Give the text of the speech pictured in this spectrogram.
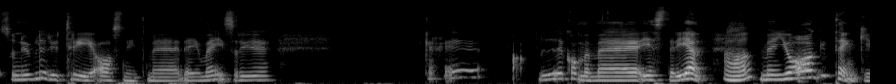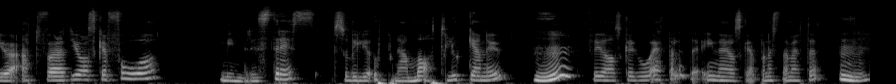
Så nu blir det ju tre avsnitt med dig och mig. Så det är ju kanske, ja, vi kommer med gäster igen. Ja. Men jag tänker ju att för att jag ska få mindre stress så vill jag öppna matluckan nu. Mm. För jag ska gå och äta lite innan jag ska på nästa möte. Mm.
